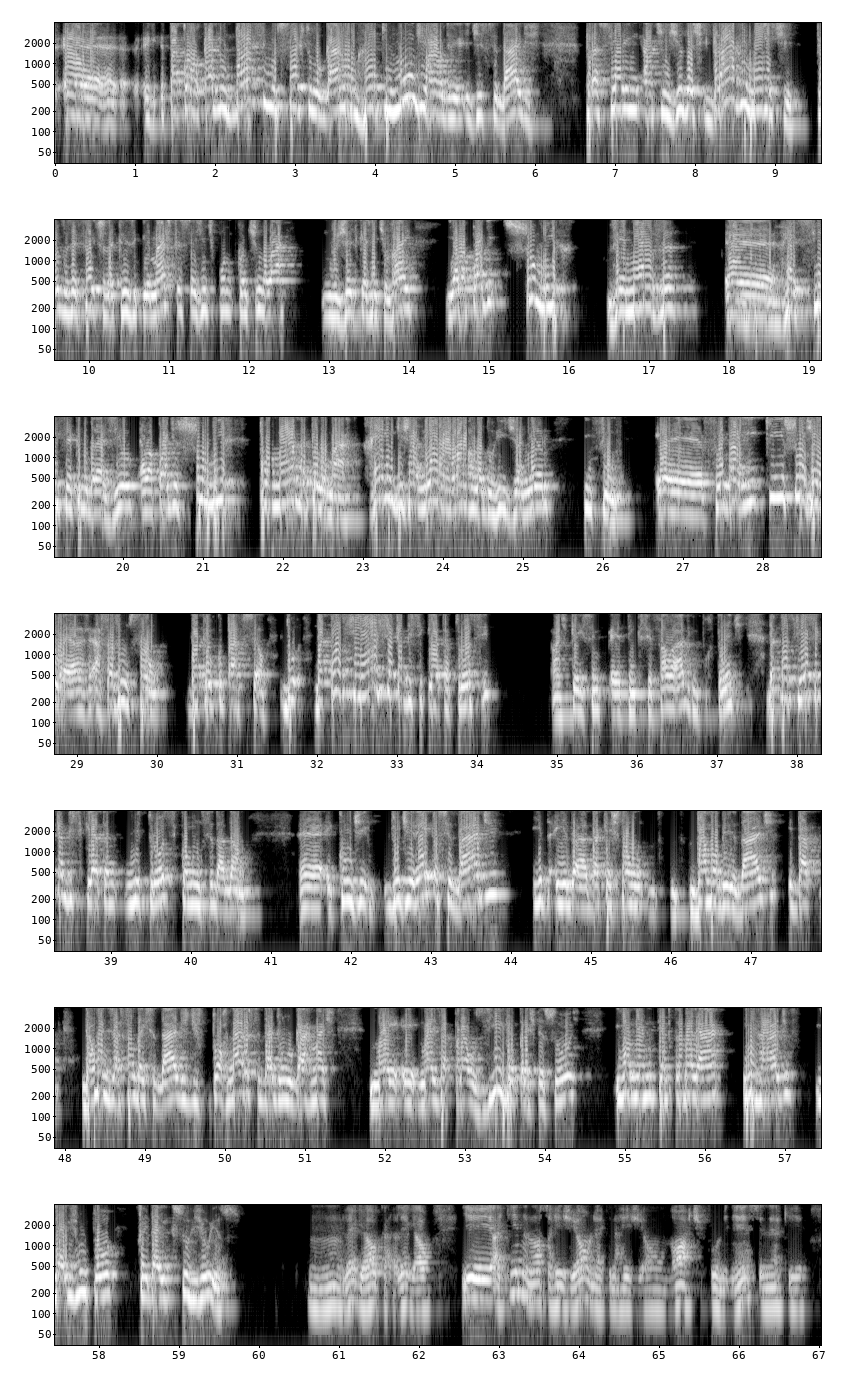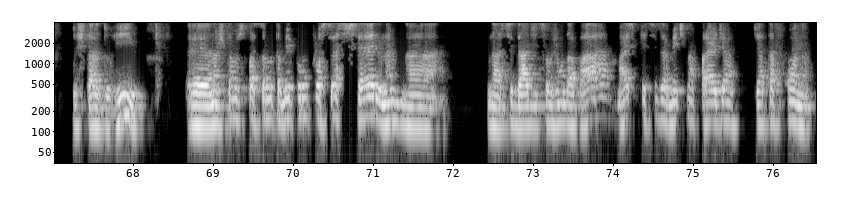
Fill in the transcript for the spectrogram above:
é, tá colocada em 16 lugar no ranking mundial de, de cidades para serem atingidas gravemente pelos efeitos da crise climática se a gente continuar no jeito que a gente vai, e ela pode sumir. Veneza, é, Recife aqui no Brasil, ela pode sumir tomada pelo mar. Rio de Janeiro, a orla do Rio de Janeiro, enfim é, foi daí que surgiu essa junção da preocupação, do, da consciência que a bicicleta trouxe, acho que isso é, tem que ser falado, é importante, da consciência que a bicicleta me trouxe como um cidadão, é, com, do direito à cidade e, e da, da, questão da mobilidade e da, da humanização das cidades, de tornar a cidade um lugar mais, mais, mais aplausível para as pessoas e, ao mesmo tempo, trabalhar em rádio, e aí juntou, foi daí que surgiu isso. Hum, legal, cara, legal. E aqui na nossa região, né, aqui na região norte fluminense, né, aqui do estado do Rio, é, nós estamos passando também por um processo sério né, na, na cidade de São João da Barra, mais precisamente na praia de, de Atafona,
